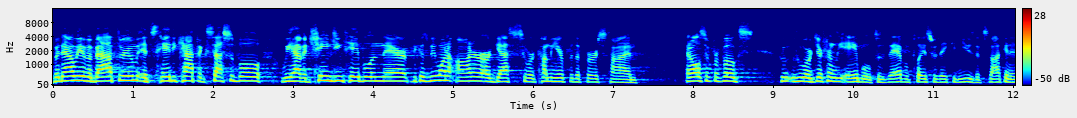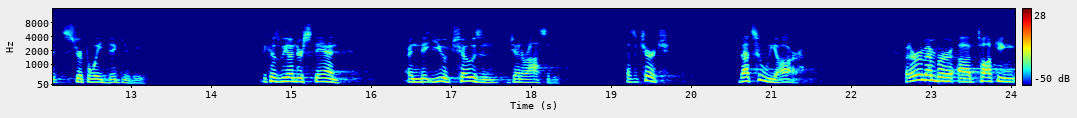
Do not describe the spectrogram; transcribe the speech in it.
But now we have a bathroom, it's handicap accessible. We have a changing table in there because we want to honor our guests who are coming here for the first time. And also for folks who, who are differently able so that they have a place where they can use. It's not going to strip away dignity. Because we understand and that you have chosen generosity as a church. That's who we are. But I remember uh, talking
